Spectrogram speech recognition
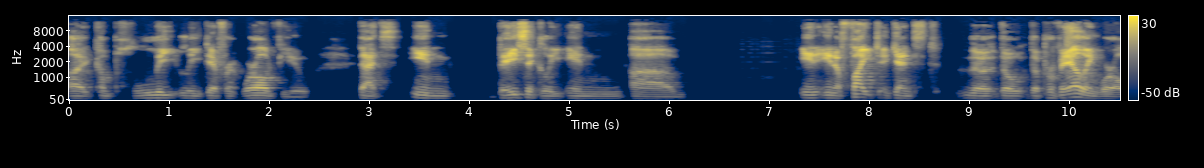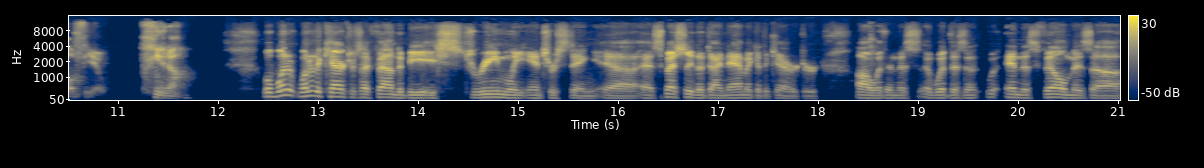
a completely different worldview that's in basically in, uh, in, in a fight against the, the, the prevailing worldview, you know? Well, one one of the characters I found to be extremely interesting, uh, especially the dynamic of the character uh, within this uh, with this uh, in this film is uh,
